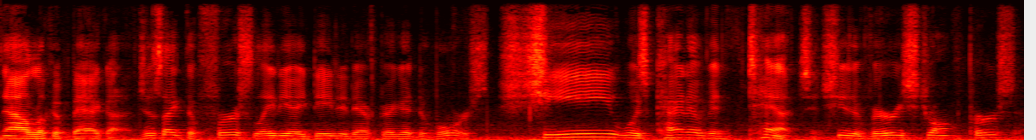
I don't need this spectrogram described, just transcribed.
now looking back on it. Just like the first lady i dated after i got divorced. She was kind of intense and she's a very strong person.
